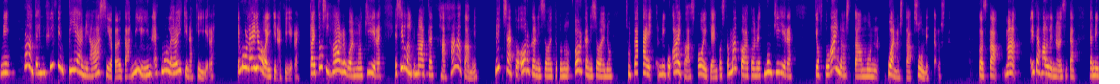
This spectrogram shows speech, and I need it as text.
Niin mä oon tehnyt hyvin pieniä asioita niin, että mulla ei ole ikinä kiire. Ja mulla ei ole ikinä kiire. Tai tosi harvoin mulla on kiire. Ja silloinkin mä ajattelin, että haha Kami, nyt sä et ole organisoinut, organisoinut sun päi, niin kuin aikaas oikein, koska mä kaaton, että mun kiire johtuu ainoastaan mun huonosta suunnittelusta. Koska mä itse hallinnoin sitä, ja niin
